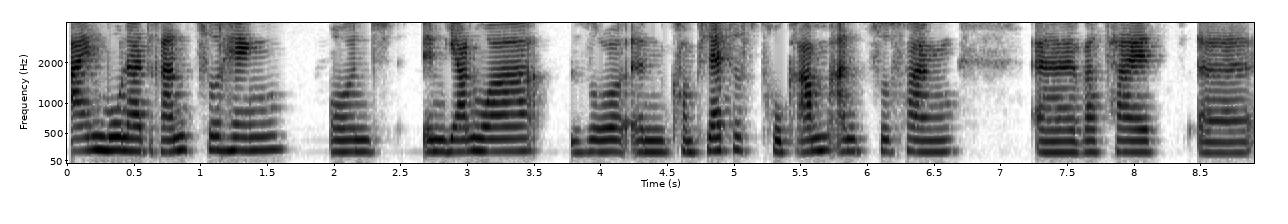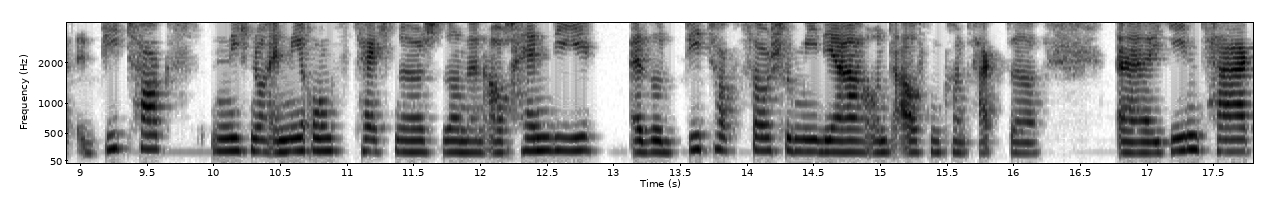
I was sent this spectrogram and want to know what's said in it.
einen Monat ranzuhängen und im Januar so ein komplettes Programm anzufangen, äh, was heißt äh, Detox, nicht nur ernährungstechnisch, sondern auch Handy, also Detox Social Media und Außenkontakte, äh, jeden Tag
